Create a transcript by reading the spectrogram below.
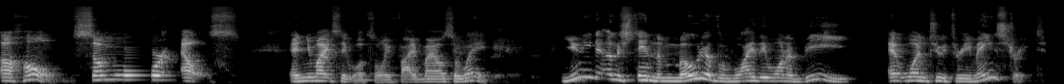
a home somewhere else, and you might say, well, it's only five miles away, you need to understand the motive of why they want to be at 123 Main Street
